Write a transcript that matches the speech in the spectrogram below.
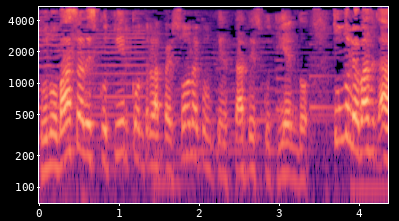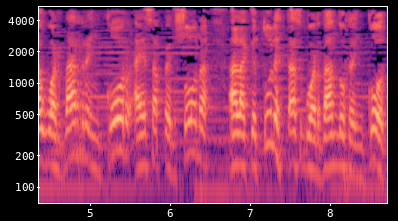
Tú no vas a discutir contra la persona con quien estás discutiendo. Tú no le vas a guardar rencor a esa persona a la que tú le estás guardando rencor.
